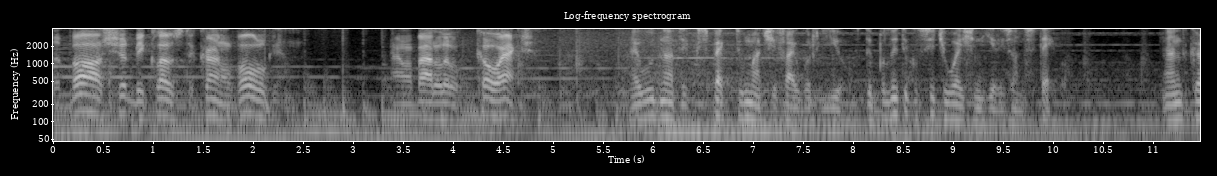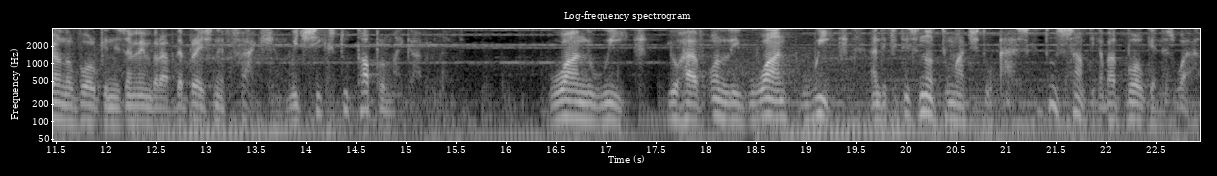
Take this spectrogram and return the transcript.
The boss should be close to Colonel Volgin. How about a little co-action? I would not expect too much if I were you. The political situation here is unstable. And Colonel Volgin is a member of the Brezhnev faction, which seeks to topple my government. One week. You have only one week, and if it is not too much to ask, do something about Volgin as well.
